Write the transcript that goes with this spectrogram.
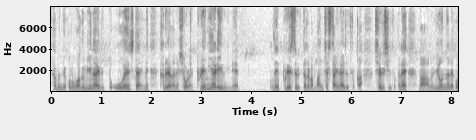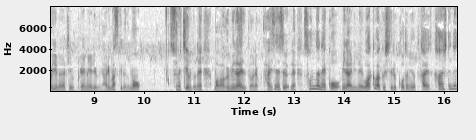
多分ねこの WAGMI United を応援したいね彼らがね将来プレミアリーグにねでプレーする例えばマンチェスター・ユナイテッドとかチェルシーとかね、まあ、あのいろんなねこう有名なチームプレミアリーグにありますけれどもそのチームとね、まあ、 WAGMI United がね、対戦する、ね、そんなね、こう、未来にね、ワクワクしてることによって関してね、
